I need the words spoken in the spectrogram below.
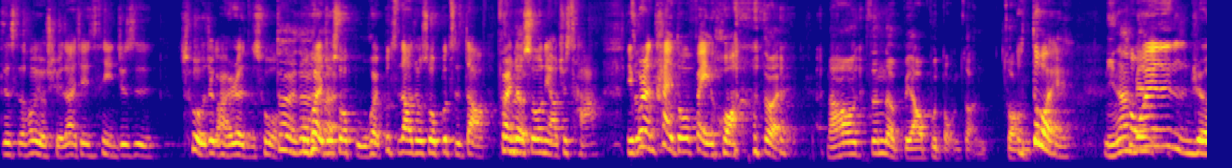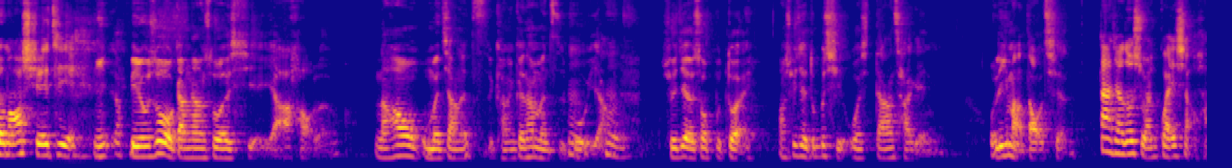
的时候有学到一件事情，就是错了就赶快认错，不会就说不会，不知道就说不知道，不然就说你要去查，你不能太多废话。对，然后真的不要不懂装装。对，你那边惹毛学姐。你比如说我刚刚说的血压好了。然后我们讲的纸可能跟他们纸不一样，学姐说不对，啊学姐对不起，我等下查给你，我立马道歉。大家都喜欢乖小孩，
